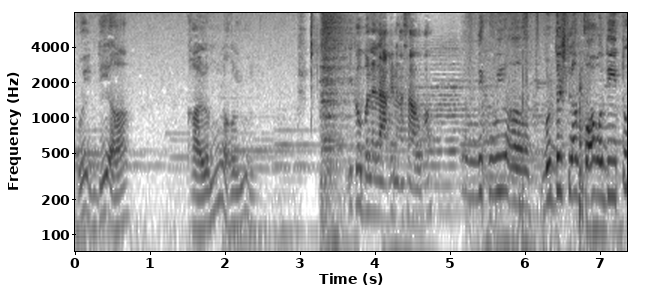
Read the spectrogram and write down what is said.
Uy, hindi ah. Kala mo lang yun. Ikaw ba lalaki ng asawa ko? Hindi kuya ah. Bordas lang po ako dito.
